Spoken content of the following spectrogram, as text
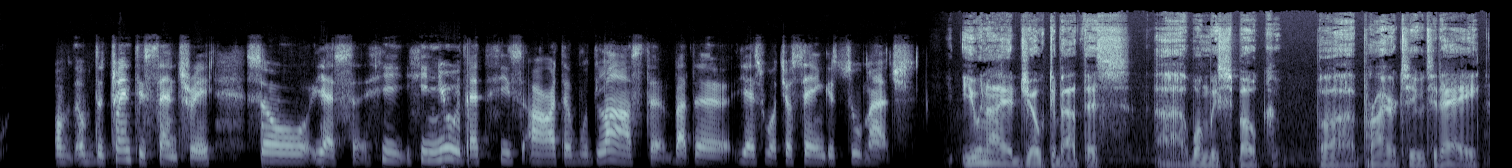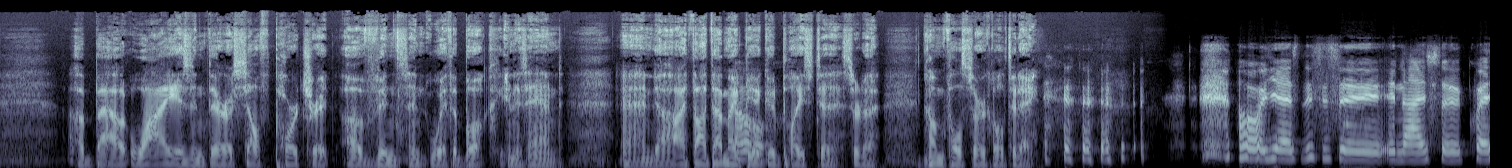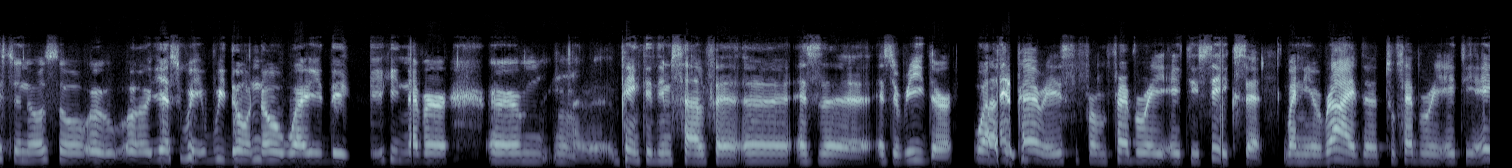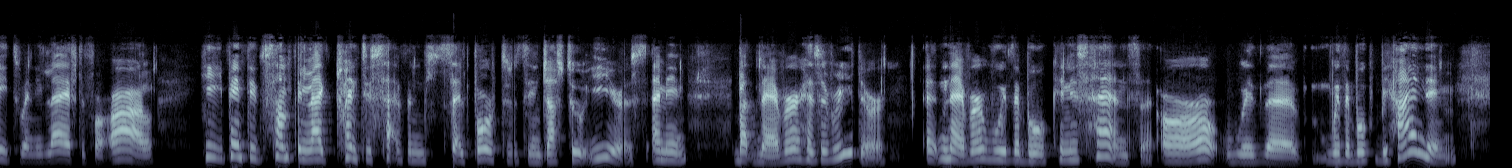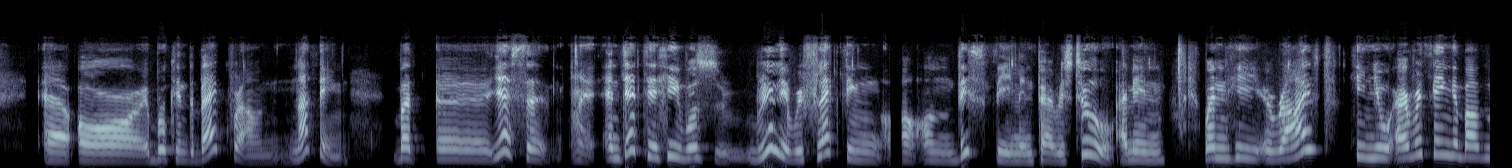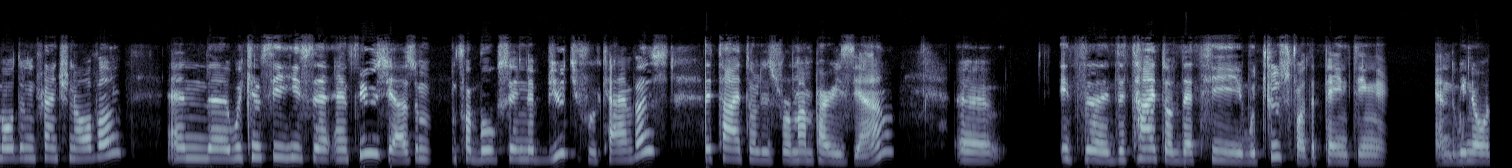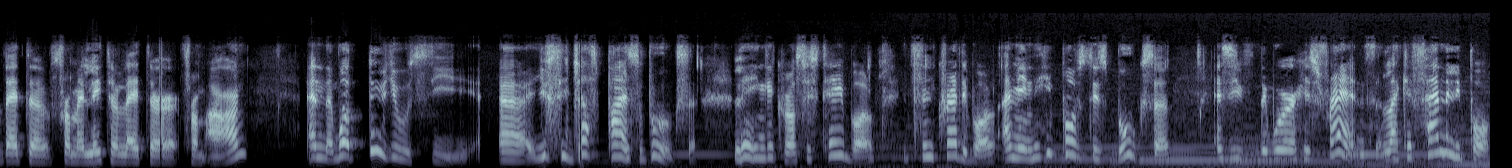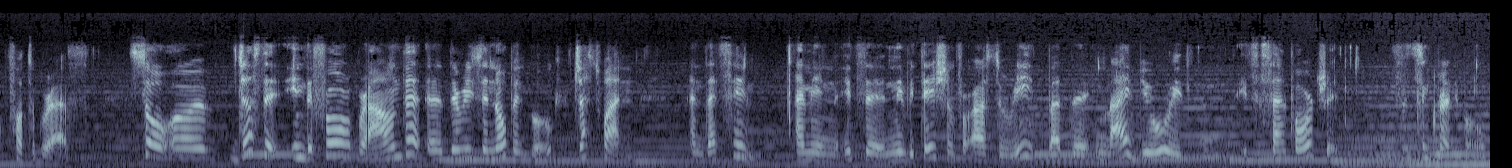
of, of the 20th century. So yes, he, he knew that his art would last, but uh, yes, what you're saying is too much. You and I had joked about this uh, when we spoke uh, prior to today about why isn't there a self portrait of Vincent with a book in his hand? And uh, I thought that might oh. be a oh. good place to sort of come full circle today. oh yes, this is a, a nice uh, question. Also, uh, uh, yes, we, we don't know why the he never um, painted himself uh, uh, as a as a reader. Well, in Paris from February '86, uh, when he arrived, uh, to February '88 when he left for Arles, he painted something like 27 self-portraits in just two years. I mean, but never as a reader. Uh, never with a book in his hands or with a, with a book behind him uh, or a book in the background, nothing. But uh, yes, uh, and yet he was really reflecting on this theme in Paris too. I mean, when he arrived, he knew everything about modern French novel, and uh, we can see his uh, enthusiasm for books in a beautiful canvas. The title is Roman Parisien. Uh, it's uh, the title that he would choose for the painting, and we know that from a later letter from Arles. And what do you see? Uh, you see just piles of books laying across his table. It's incredible. I mean, he posts his books uh, as if they were his friends, like a family po- photograph. So, uh, just in the foreground, uh, there is an open book, just one, and that's him. I mean, it's an invitation for us to read, but uh, in my view, it, it's a self portrait. It's, it's incredible.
